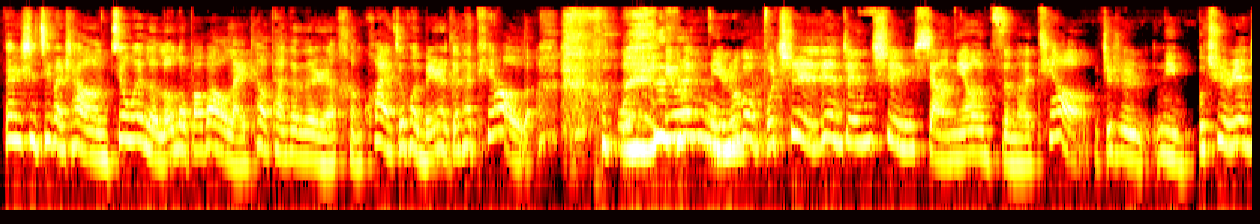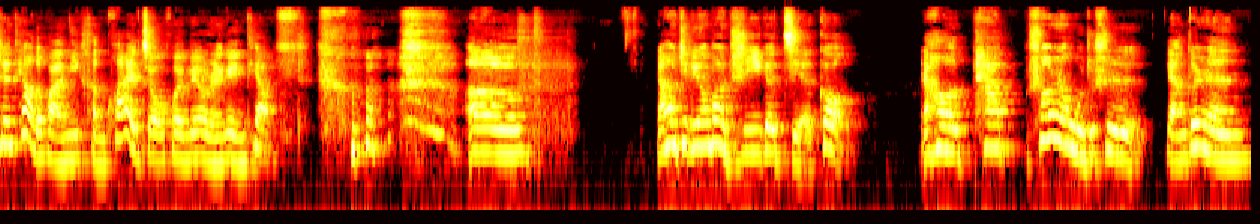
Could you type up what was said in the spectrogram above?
但是基本上就为了搂搂抱抱来跳探戈的人，很快就会没人跟他跳了，因为你如果不去认真去想你要怎么跳，就是你不去认真跳的话，你很快就会没有人给你跳。嗯，然后这个拥抱只是一个结构，然后它双人舞就是两个人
